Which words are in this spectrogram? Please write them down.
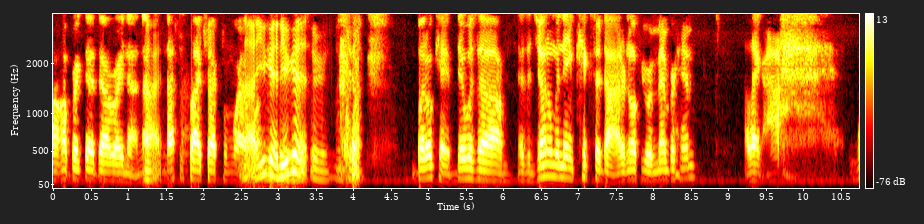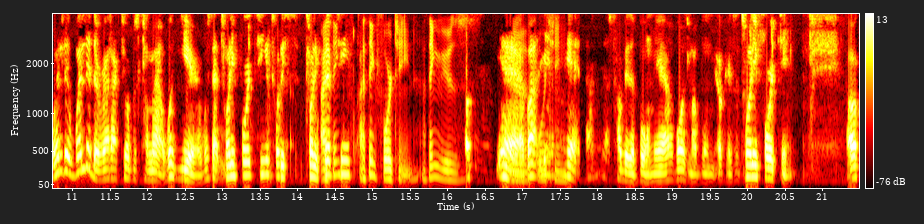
I'll I'll break that down right now. Not to, Alright. not to sidetrack from where I Nah, was. you Let's good, you hear good. Let's hear it. Let's hear it. But okay, there was a there's a gentleman named Kicks or Die. I don't know if you remember him. I like ah, when did when did the Red Octobers come out? What year was that? 2014, 20, I 2015? think I think 14. I think it was Yeah, yeah, about, yeah, 14. yeah, that's probably the boom. Yeah, it was my boom. Okay, so 2014. Of,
